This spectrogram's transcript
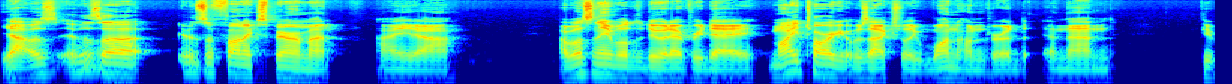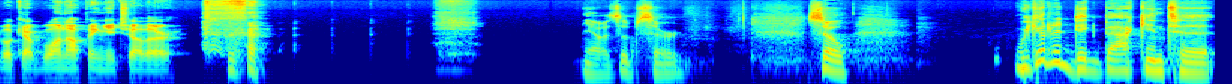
Yeah, it was it was a it was a fun experiment. I uh I wasn't able to do it every day. My target was actually 100 and then people kept one upping each other. yeah, it was absurd. So we got to dig back into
